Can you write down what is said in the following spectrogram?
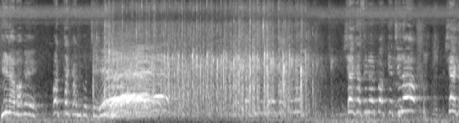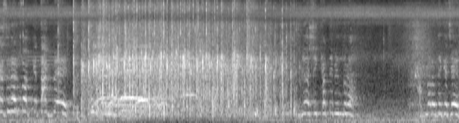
ঘৃণাভাবে প্রত্যাখ্যান করছে। শেখ হাসিনার পক্ষে ছিল শেখ হাসিনার পক্ষে থাকবে প্রিয় শিক্ষার্থীবৃন্দরা, আপনারা দেখেছেন,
